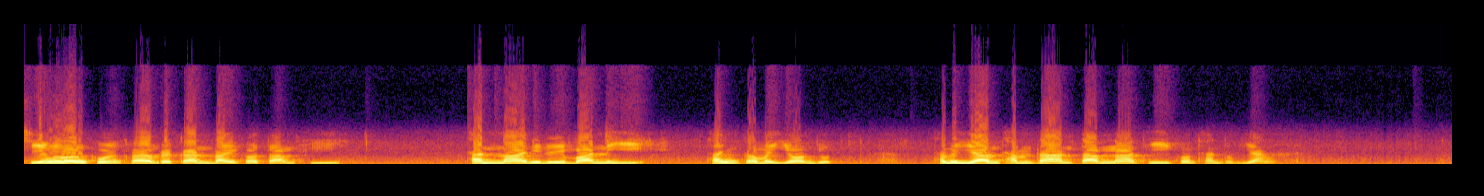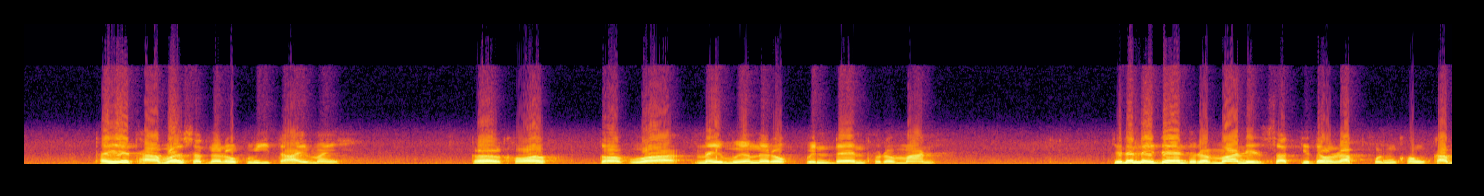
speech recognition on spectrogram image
เสียงร้องครวญครางประการใดก็ตามที ท่านนายนิริบาลนี้ ท่านก็ไม่ยอมหยุดถ้าพยายามทำด้านตามหน้าที่ของท่านทุกอย่าง ถ้าจะถามว่าสัตว์นรกมีตายไหม ก็ขอตอบว่าในเมืองนรกเป็นแดนทรมานฉะนั้นในแดนทรมานนี่สัตว์จะต้องรับผลของกรรม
